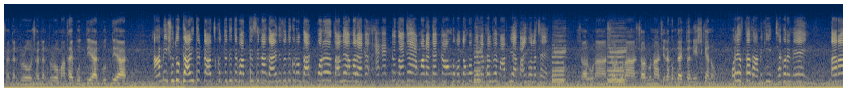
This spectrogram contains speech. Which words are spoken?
শয়তান প্রো শয়তান প্রো মাথায় বুদ্ধি আট বুদ্ধি আট। আমি শুধু গাড়িতে টাচ করতে দিতে পারতেছি না। গাড়িতে যদি কোনো দাগ পড়ে তাহলে আমার এক এক একটা দাগে আমার এক একটা অঙ্গ প্রত্যঙ্গ কেটে ফেলবে মাফিয়া তাই বলেছে। সর্বনাশ সর্বনাশ সর্বনাশ এরকম দায়িত্ব নিস কেন? ওরে ওস্তাদ আমি কি ইচ্ছা করে নেই? তারা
